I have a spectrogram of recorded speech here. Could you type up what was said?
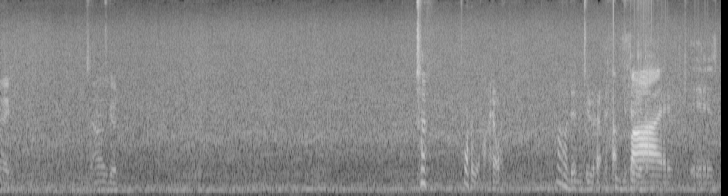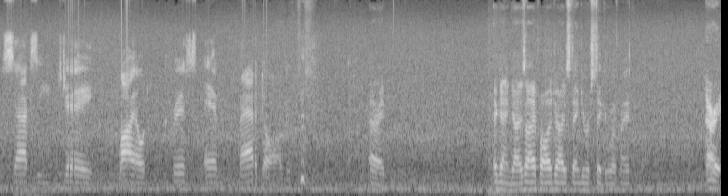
Hey. Sounds good. Poor while. Oh, didn't do that. Top five is Saxy, Jay, Wild, Chris, and Mad Dog. Alright. Again, guys, I apologize. Thank you for sticking with me. Alright.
